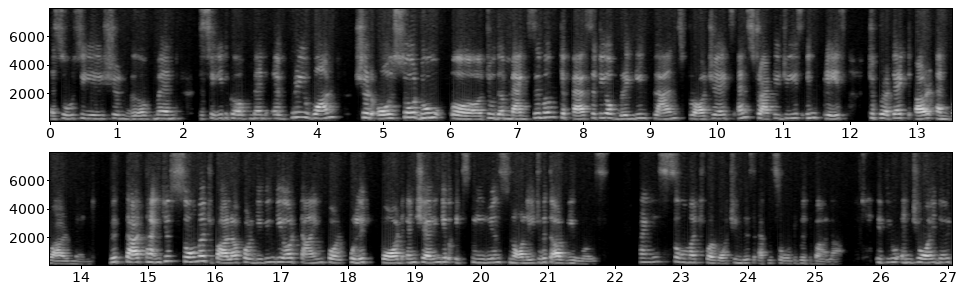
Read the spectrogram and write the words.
association, government, the state government, everyone should also do uh, to the maximum capacity of bringing plans, projects, and strategies in place to protect our environment. With that, thank you so much, Bala, for giving your time for POOLit Pod and sharing your experience, knowledge with our viewers. Thank you so much for watching this episode with Bala. If you enjoyed it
